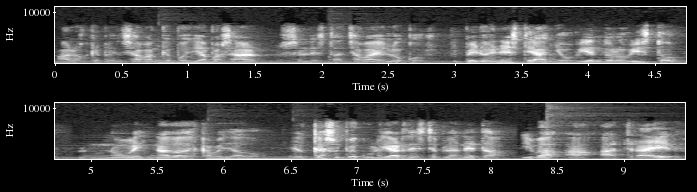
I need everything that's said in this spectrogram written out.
a los que pensaban que podía pasar se les tachaba de locos. Pero en este año, viéndolo visto, no es nada descabellado. El caso peculiar de este planeta iba a atraer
